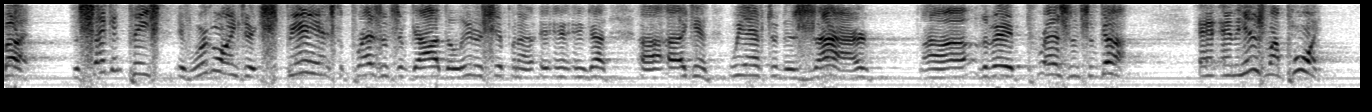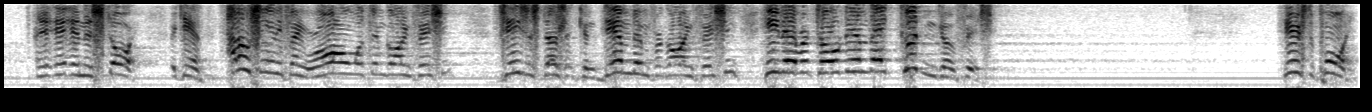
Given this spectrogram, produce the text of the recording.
But the second piece, if we're going to experience the presence of God, the leadership in, in, in God, uh, again, we have to desire uh, the very presence of God. And, and here's my point in, in this story. Again, I don't see anything wrong with them going fishing. Jesus doesn't condemn them for going fishing. He never told them they couldn't go fishing. Here's the point.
